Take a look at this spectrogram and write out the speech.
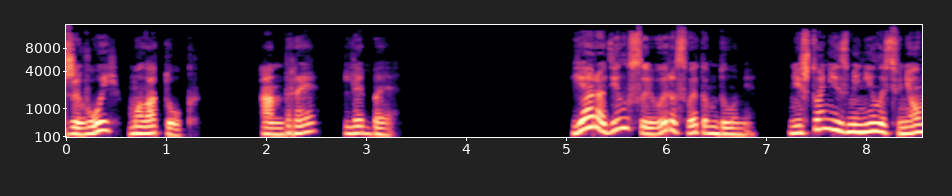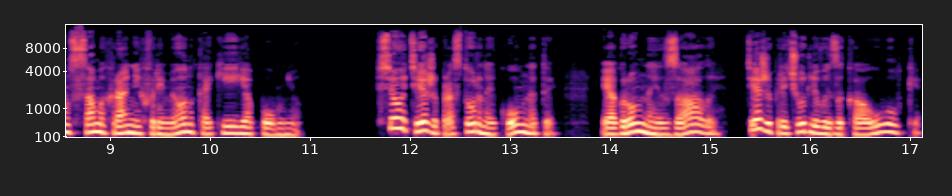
Живой молоток. Андре Лебе. Я родился и вырос в этом доме. Ничто не изменилось в нем с самых ранних времен, какие я помню. Все те же просторные комнаты и огромные залы, те же причудливые закоулки,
